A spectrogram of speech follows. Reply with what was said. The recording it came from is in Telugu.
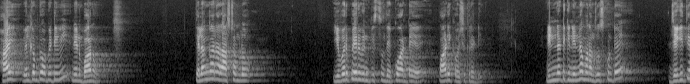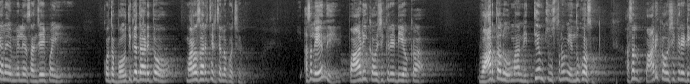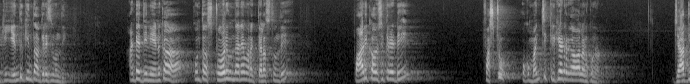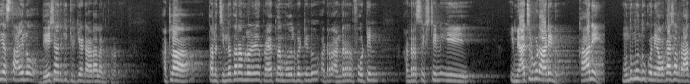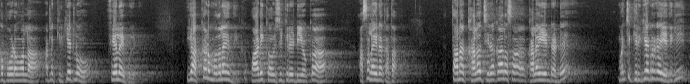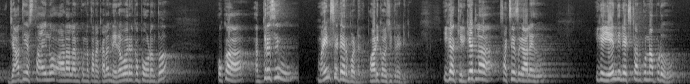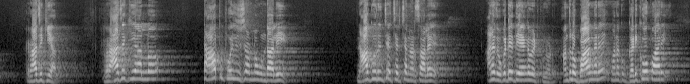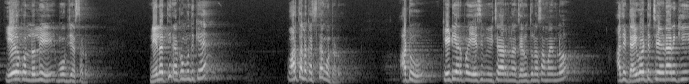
హాయ్ వెల్కమ్ టు అబి టీవీ నేను బాను. తెలంగాణ రాష్ట్రంలో ఎవరి పేరు వినిపిస్తుంది ఎక్కువ అంటే పాడి కౌశిక్ రెడ్డి. నిన్నటికి నిన్న మనం చూసుకుంటే జగిత్యాల ఎమ్మెల్యే సంజయ్పై కొంత భౌతిక దాడితో మరోసారి చర్చలోకి వచ్చాడు. అసలు ఏంది? పాడి కౌశిక్ రెడ్డి యొక్క వార్తలు మనం నిత్యం చూస్తున్నాం ఎందుకోసం? అసలు పాడి కౌశిక్ రెడ్డికి ఎందుకు ఇంత అగ్రెసివ్ ఉంది? అంటే దీని వెనుక కొంత స్టోరీ ఉందనే మనకు తెలుస్తుంది. పాడి కౌశిక్ రెడ్డి ఫస్ట్ ఒక మంచి క్రికెటర్ కావాలనుకున్నాడు. జాతీయ స్థాయిలో దేశానికి క్రికెట్ ఆడాలనుకున్నాడు. అట్లా తన చిన్నతనంలోనే ప్రయత్నాలు మొదలుపెట్టిండు. అటర్ అండర్ ఫోర్టీన్ అండర్ సిక్స్టీన్ ఈ ఈ మ్యాచ్లు కూడా ఆడిండు. కానీ ముందు ముందు కొన్ని అవకాశాలు రాకపోవడం వల్ల అట్లా క్రికెట్లో ఫెయిల్ అయిపోయాడు. ఇక అక్కడ మొదలైంది. పాడి కౌశిక్ రెడ్డి యొక్క అసలైన కథ. తన కళ చిరకాల స- కళ ఏంటంటే మంచి క్రికెటర్గా ఎదిగి జాతీయ స్థాయిలో ఆడాలనుకున్న తన కళ నెరవేరకపోవడంతో ఒక అగ్రెసివ్ మైండ్ సెట్ ఏర్పడ్డది పాడి కౌశిక్ రెడ్డికి. ఇక క్రికెట్లో సక్సెస్ కాలేదు. ఇక ఏంది నెక్స్ట్ అనుకున్నప్పుడు రాజకీయాలు. రాజకీయాల్లో టాప్ పొజిషన్లో ఉండాలి. నా గురించే చర్చ నడసాలే అనేది ఒకటే ధ్యేయంగా పెట్టుకున్నాడు. అందులో భాగంగానే మనకు గడికోపారి ఏదో ఒక లొల్లి మూవ్ చేస్తాడు. నేల తిరగక ముందుకే వార్తల్లో ఖచ్చితంగా ఉంటాడు. అటు కేటీఆర్పై ఏసీబీ విచారణ జరుగుతున్న సమయంలో అది డైవర్ట్ చేయడానికి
